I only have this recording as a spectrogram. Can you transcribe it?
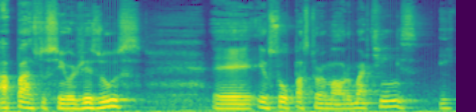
A paz do Senhor Jesus. É, eu sou o pastor Mauro Martins, e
